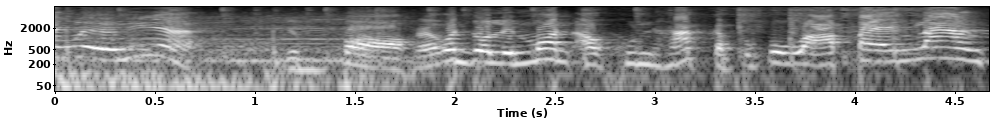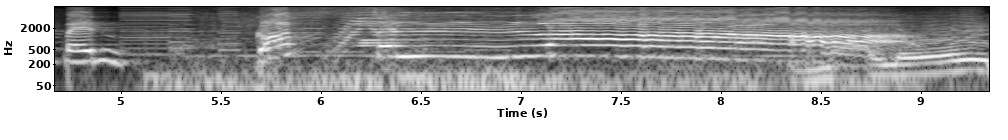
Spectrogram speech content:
งเลยเหรอเนี่ยอย่าบอกนะว่าโดเรมอนเอาคุณฮักกับโกโกวาแปลงร่างเป็นก็อดซิลล่าเลย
